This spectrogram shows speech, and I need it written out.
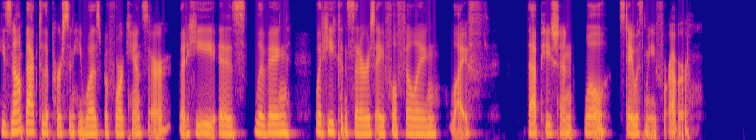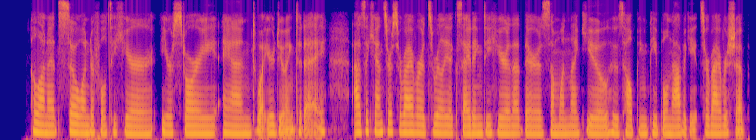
he's not back to the person he was before cancer, but he is living what he considers a fulfilling life. That patient will stay with me forever. Ilana, it's so wonderful to hear your story and what you're doing today. As a cancer survivor, it's really exciting to hear that there is someone like you who's helping people navigate survivorship.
